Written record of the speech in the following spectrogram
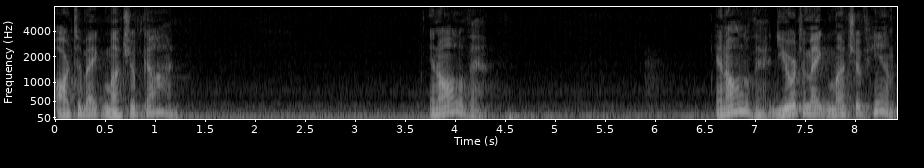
are to make much of God in all of that. In all of that, you are to make much of Him,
